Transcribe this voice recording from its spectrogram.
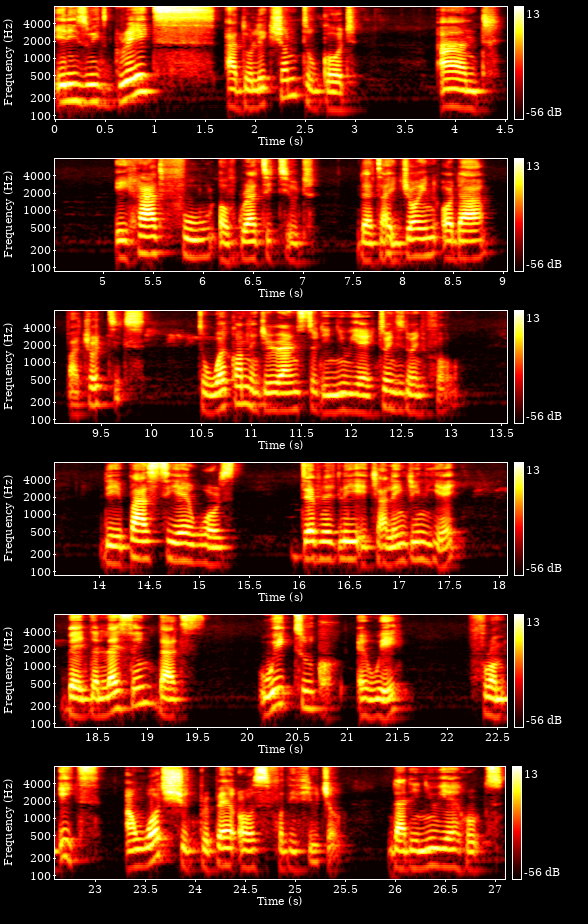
It is with great adulation to God and a heart full of gratitude that I join other patriotics to welcome Nigerians to the new year 2024. The past year was definitely a challenging year, but the lesson that we took away from it and what should prepare us for the future that the new year holds.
